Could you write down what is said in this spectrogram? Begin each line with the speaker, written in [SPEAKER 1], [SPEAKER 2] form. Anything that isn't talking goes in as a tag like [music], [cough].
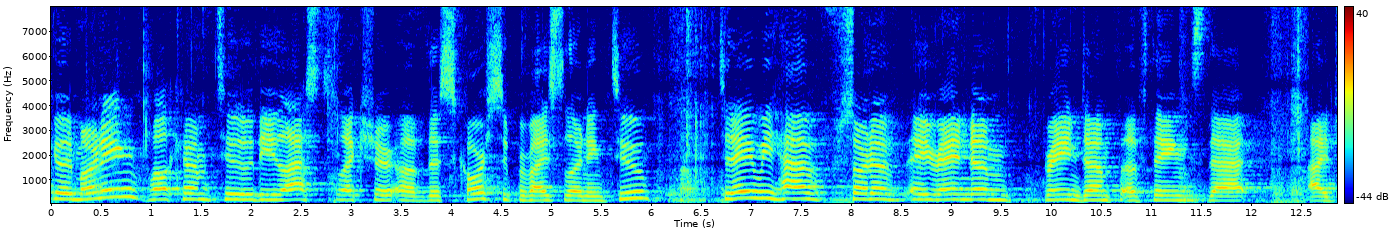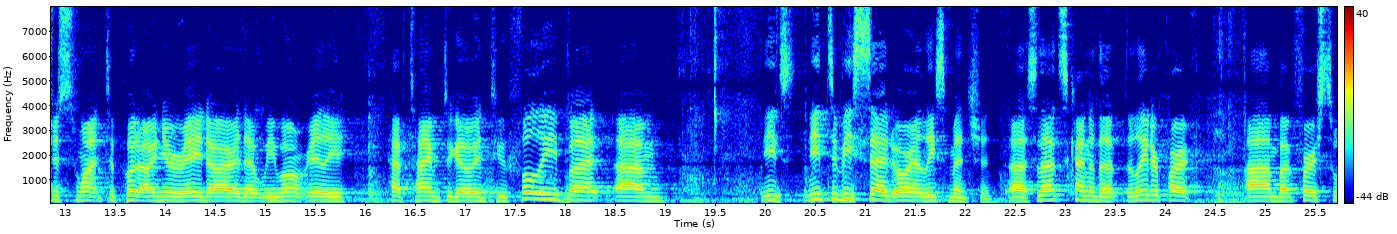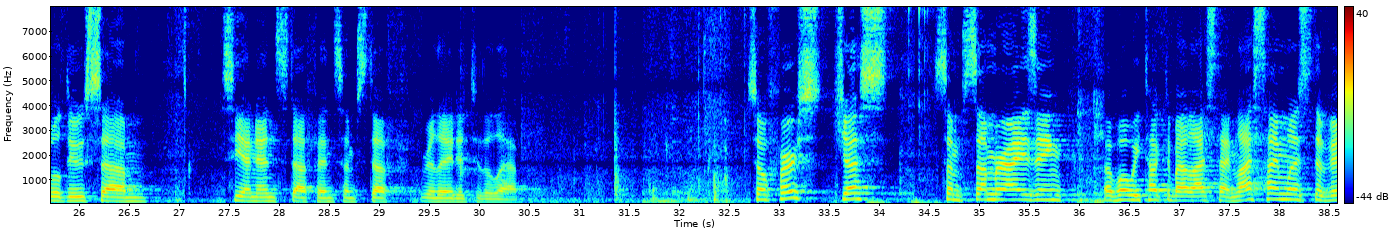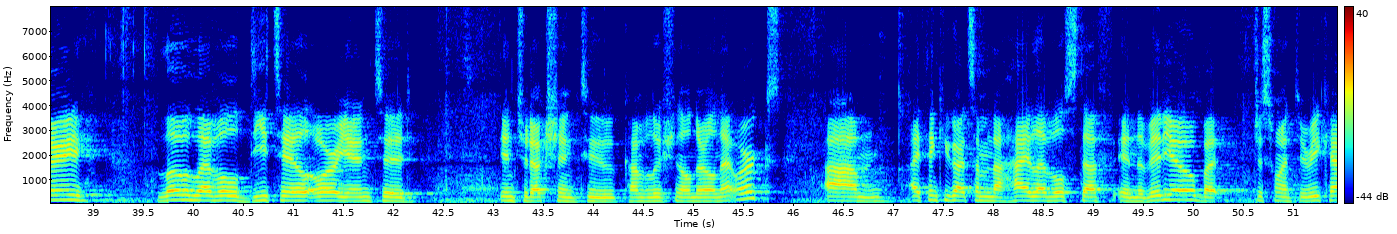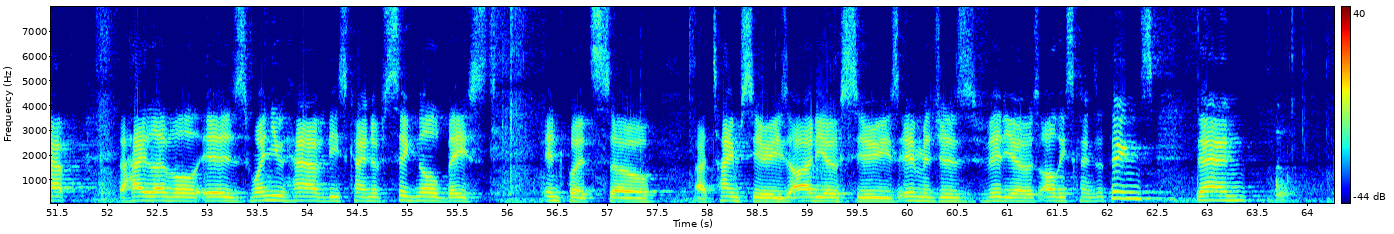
[SPEAKER 1] Good morning. Welcome to the last lecture of this course, Supervised Learning 2. Today we have sort of a random brain dump of things that I just want to put on your radar that we won't really have time to go into fully, but um, needs need to be said or at least mentioned. Uh, so that's kind of the, the later part. Um, but first we'll do some CNN stuff and some stuff related to the lab. So first, just some summarizing of what we talked about last time. Last time was the very low-level, detail-oriented introduction to convolutional neural networks. Um, I think you got some of the high-level stuff in the video, but just wanted to recap. The high level is when you have these kind of signal-based inputs, so uh, time series, audio series, images, videos, all these kinds of things, then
